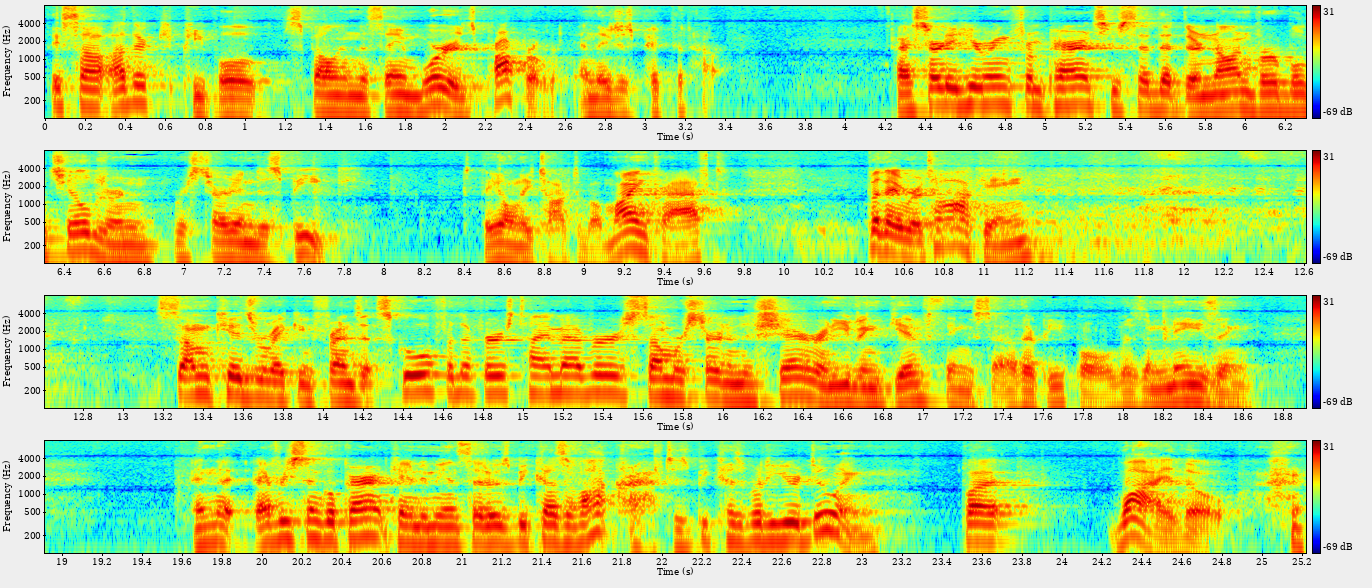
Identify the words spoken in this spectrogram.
they saw other people spelling the same words properly, and they just picked it up. I started hearing from parents who said that their nonverbal children were starting to speak. They only talked about Minecraft, but they were talking. Some kids were making friends at school for the first time ever. Some were starting to share and even give things to other people. It was amazing. And that every single parent came to me and said it was because of Autcraft, it's because what are you doing? But why though?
